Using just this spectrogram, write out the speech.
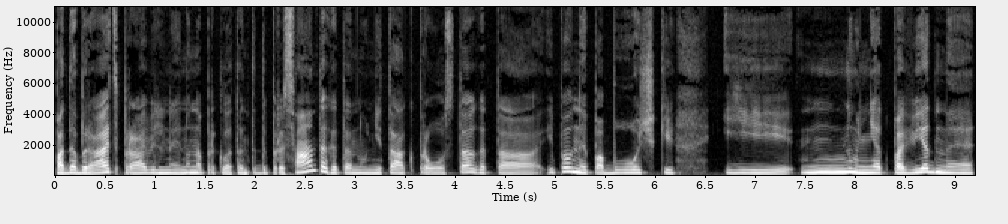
падабраць правільныя ну напрыклад антыдэпрэсанты гэта ну не так проста гэта і пэўныя пабочкі і ну неадпаведная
